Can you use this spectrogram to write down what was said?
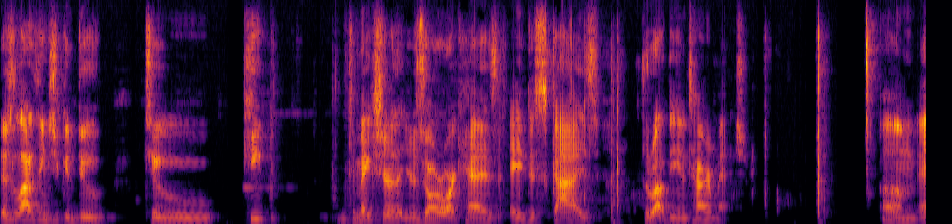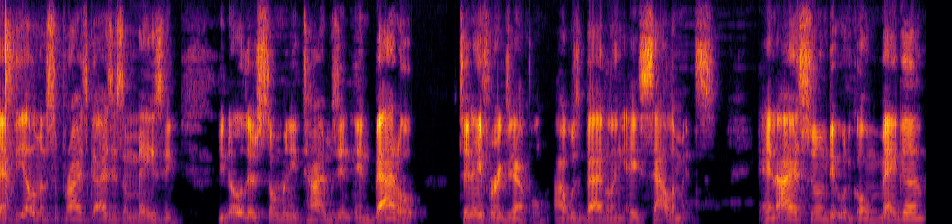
There's a lot of things you can do to keep to make sure that your Zoroark has a disguise throughout the entire match. Um, and the element of surprise, guys, is amazing. You know, there's so many times in, in battle. Today, for example, I was battling a Salamence. And I assumed it would go Mega.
